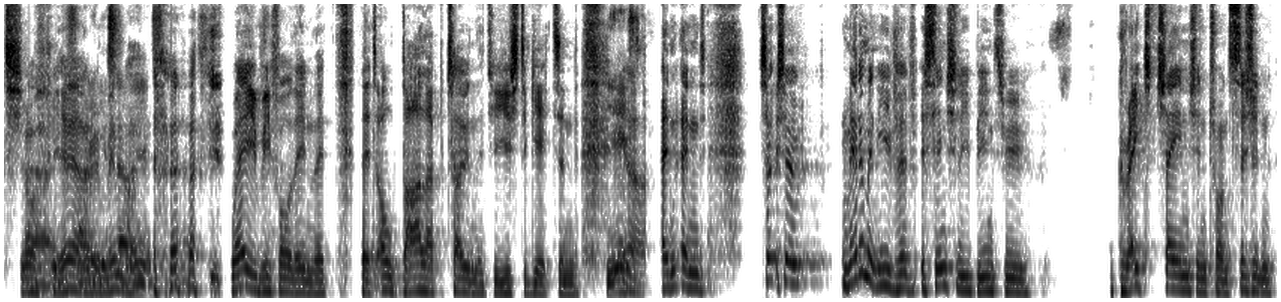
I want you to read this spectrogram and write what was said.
Sure. Uh, yeah, I remember. Yes, you know. Way before then, that, that old dial up tone that you used to get. And, yes. Yeah, and, and so, so Madam and Eve have essentially been through great change and transition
